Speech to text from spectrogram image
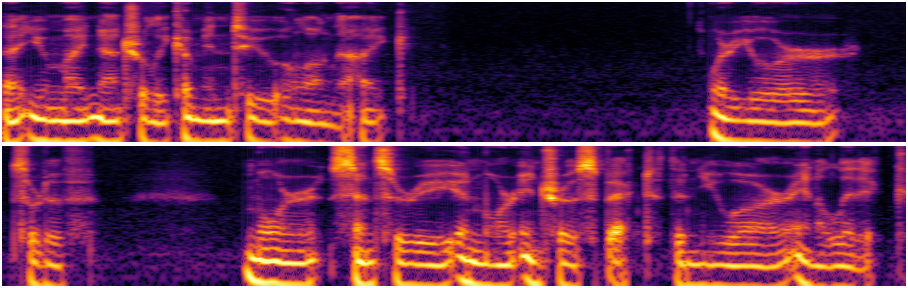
that you might naturally come into along the hike, where you're sort of more sensory and more introspect than you are analytic.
